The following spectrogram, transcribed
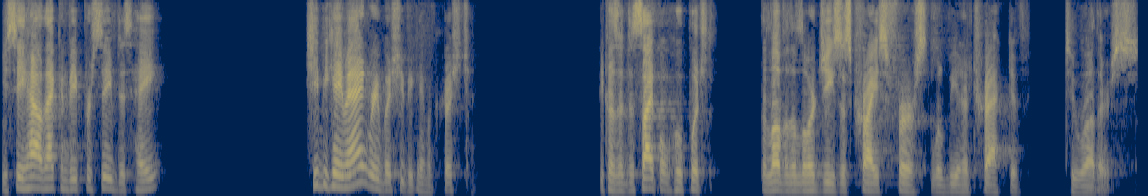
You see how that can be perceived as hate? She became angry, but she became a Christian. Because a disciple who puts the love of the Lord Jesus Christ first will be an attractive to others.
